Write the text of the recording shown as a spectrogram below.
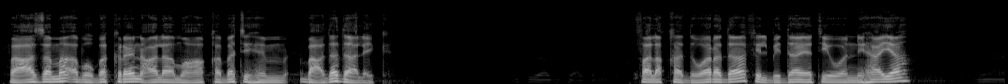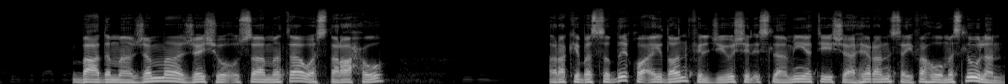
فعزم أبو بكر على معاقبتهم بعد ذلك. فلقد ورد في البداية والنهاية بعدما جم جيش أسامة واستراحوا ركب الصديق أيضا في الجيوش الإسلامية شاهرا سيفه مسلولا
